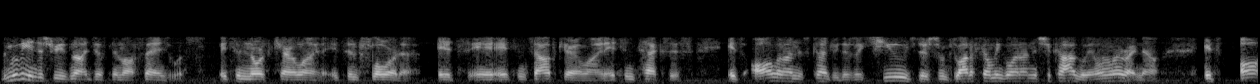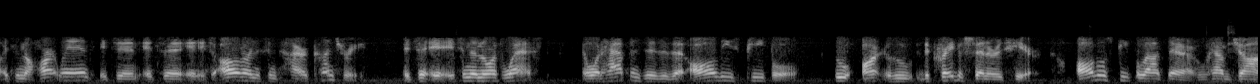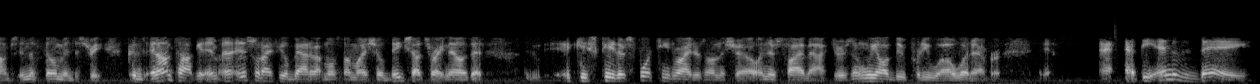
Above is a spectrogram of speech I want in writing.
The movie industry is not just in Los Angeles. It's in North Carolina. It's in Florida. It's in, it's in South Carolina. It's in Texas. It's all around this country. There's a huge, there's some, a lot of filming going on in Chicago, Illinois right now. It's all, it's in the heartland. It's in, it's a, it's all around this entire country. It's a, it's in the Northwest. And what happens is, is that all these people who aren't, who, the creative center is here. All those people out there who have jobs in the film industry, and I'm talking, and this is what I feel bad about most on my show, Big Shots right now, is that okay, there's 14 writers on the show, and there's five actors, and we all do pretty well, whatever. At the end of the day,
